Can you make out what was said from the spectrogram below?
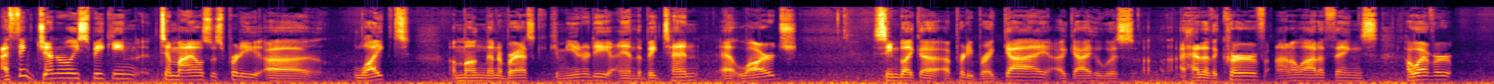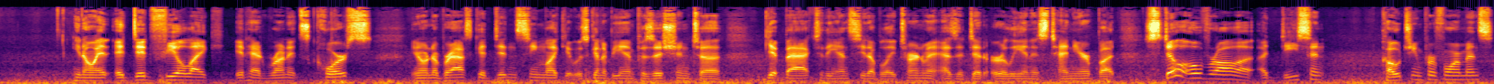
I think, generally speaking, Tim Miles was pretty uh, liked among the Nebraska community and the Big Ten at large. Seemed like a, a pretty bright guy, a guy who was ahead of the curve on a lot of things. However, you know, it, it did feel like it had run its course. You know, Nebraska didn't seem like it was going to be in position to get back to the NCAA tournament as it did early in his tenure, but still overall a, a decent coaching performance.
